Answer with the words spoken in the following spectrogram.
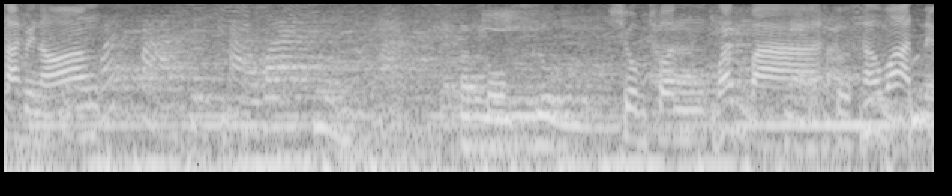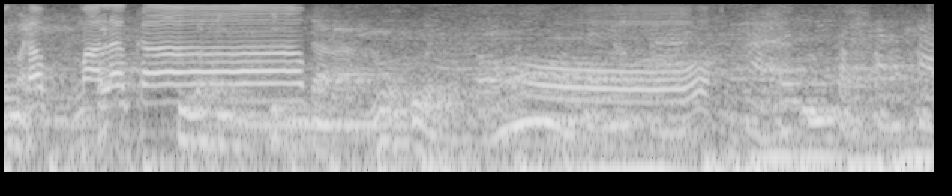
ครับพี่น้อง วัดป่าสุทาวาสหนึ่งค่ะแล้วก็มีกลุ่มชุมชนวัดป่าสุทธาวาสหนึ่งครับ มาแล้วครับ ดาราร่วมด้วยโอ้ค่ะและที่สำคัญค่ะ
